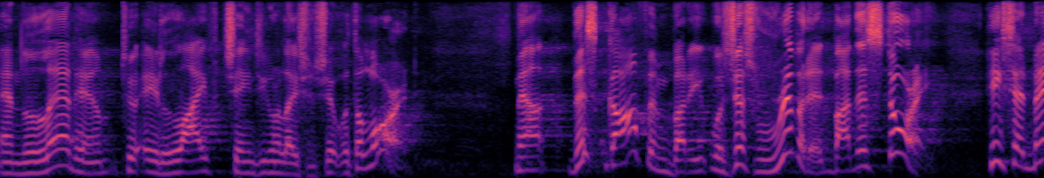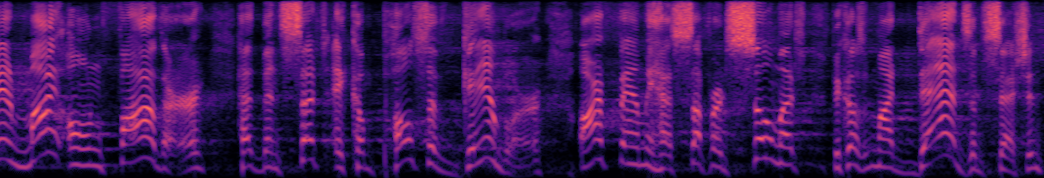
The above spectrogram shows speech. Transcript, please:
and led him to a life changing relationship with the Lord. Now, this golfing buddy was just riveted by this story. He said, Man, my own father has been such a compulsive gambler. Our family has suffered so much because of my dad's obsession.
